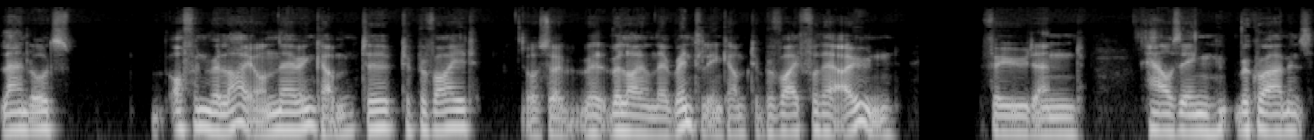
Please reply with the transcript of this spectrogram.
landlords often rely on their income to to provide, also re- rely on their rental income to provide for their own food and housing requirements.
